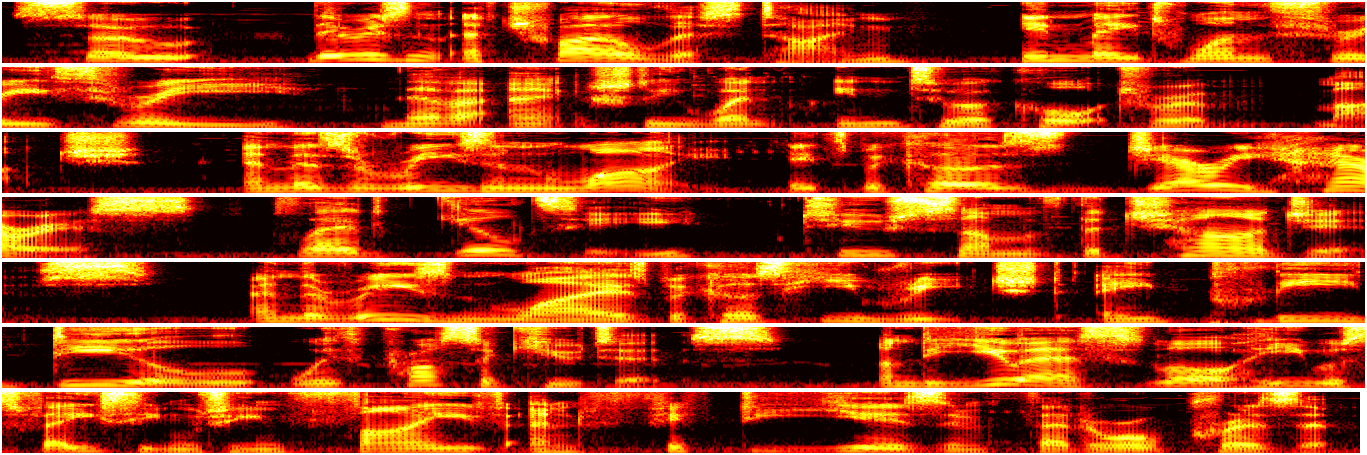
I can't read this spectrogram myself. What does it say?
So, there isn't a trial this time. Inmate 133 never actually went into a courtroom much. And there's a reason why. It's because Jerry Harris pled guilty to some of the charges. And the reason why is because he reached a plea deal with prosecutors. Under US law, he was facing between 5 and 50 years in federal prison.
